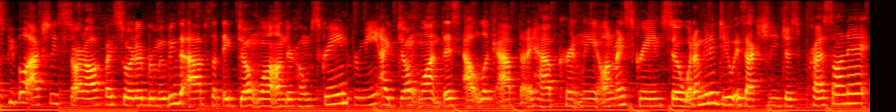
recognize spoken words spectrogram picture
most people actually start off by sort of removing the apps that they don't want on their home screen. For me, I don't want this Outlook app that I have currently on my screen. So what I'm gonna do is actually just press on it,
